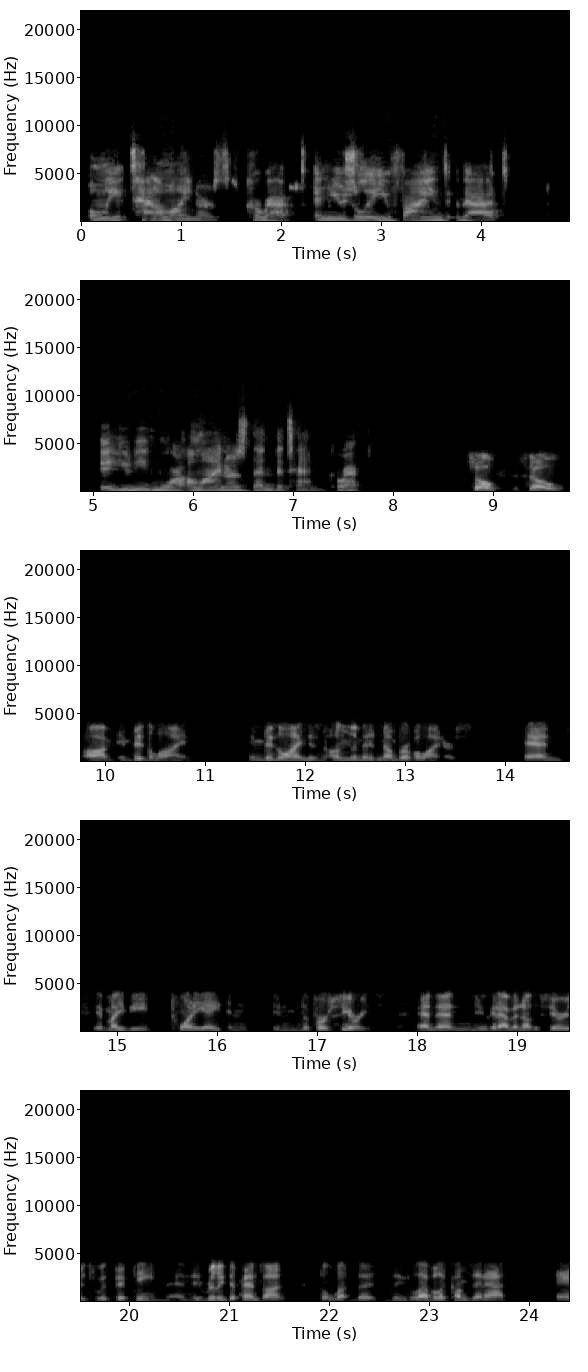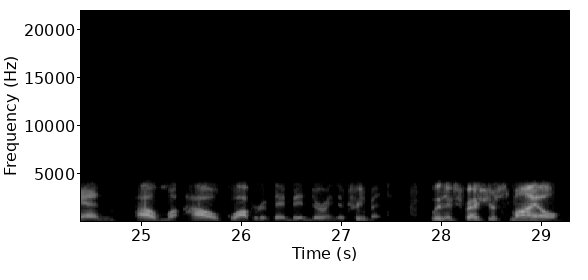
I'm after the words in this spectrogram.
only 10 aligners, correct? And usually you find that you need more aligners than the 10, correct? So, so um, Invisalign, Invisalign is an unlimited number of aligners, and it might be 28 in, in the first series, and then you could have another series with 15, and it really depends on the le- the, the level it comes in at and how how cooperative they've been during the treatment. With Express Your Smile,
